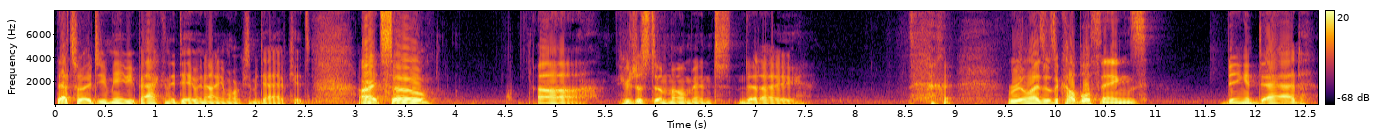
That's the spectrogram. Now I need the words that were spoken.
That's what I do maybe back in the day, but not anymore because my dad have kids. All right, so uh, here's just a moment that I realized there's a couple of things being a dad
